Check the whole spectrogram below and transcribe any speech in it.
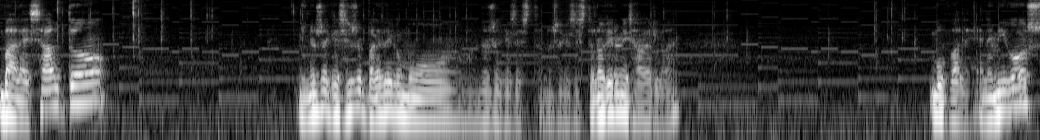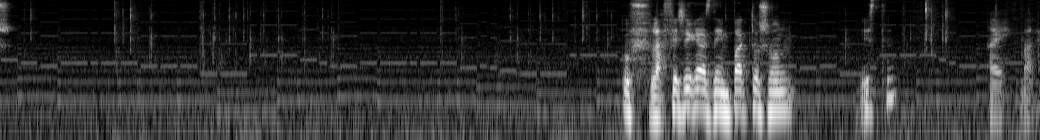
vale, salto. Y no sé qué es eso, parece como... No sé qué es esto, no sé qué es esto. No quiero ni saberlo, ¿eh? Vale. Enemigos... Uf, las físicas de impacto son... ¿Y este? Ahí, vale.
